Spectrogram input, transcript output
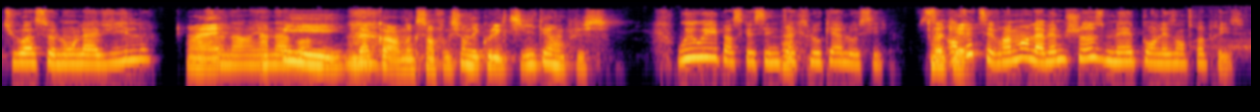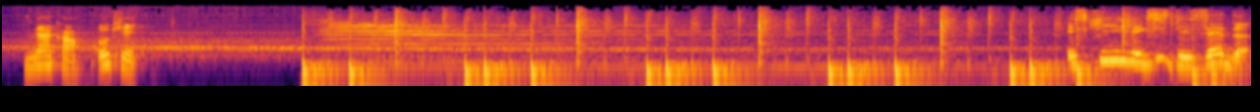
tu vois, selon la ville, ça n'a rien ah à oui, d'accord. Donc, c'est en fonction des collectivités en plus. Oui, oui, parce que c'est une taxe locale aussi. En fait, c'est vraiment la même chose, mais pour les entreprises. D'accord, ok. Est-ce qu'il existe des aides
